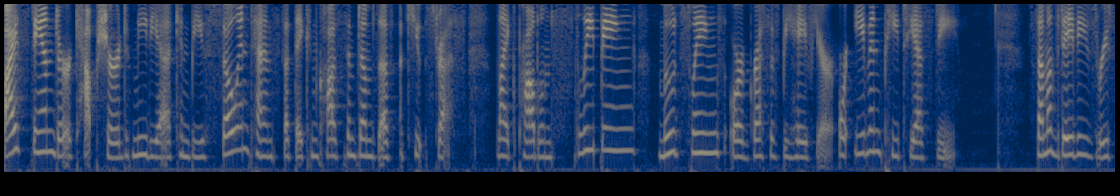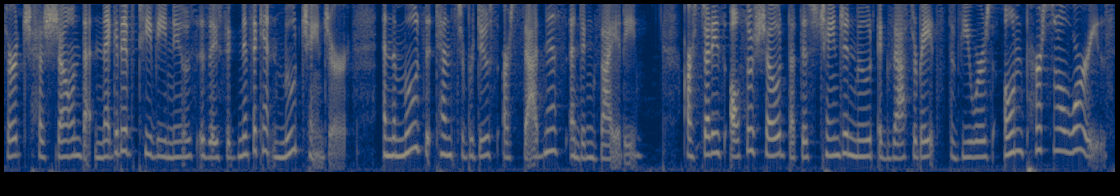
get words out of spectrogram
bystander captured media can be so intense that they can cause symptoms of acute stress like problems sleeping, mood swings, or aggressive behavior, or even PTSD. Some of Davey's research has shown that negative TV news is a significant mood changer, and the moods it tends to produce are sadness and anxiety. Our studies also showed that this change in mood exacerbates the viewer's own personal worries,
